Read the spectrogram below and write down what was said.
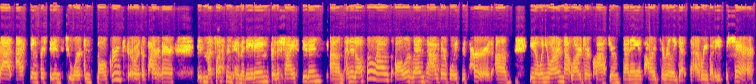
that asking for students to work in small groups or with a partner is much less intimidating for the shy students. Um, and it also allows all of them to have their voices heard. Um, you know, when you are in that larger classroom setting, it's hard to really get to everybody to share.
